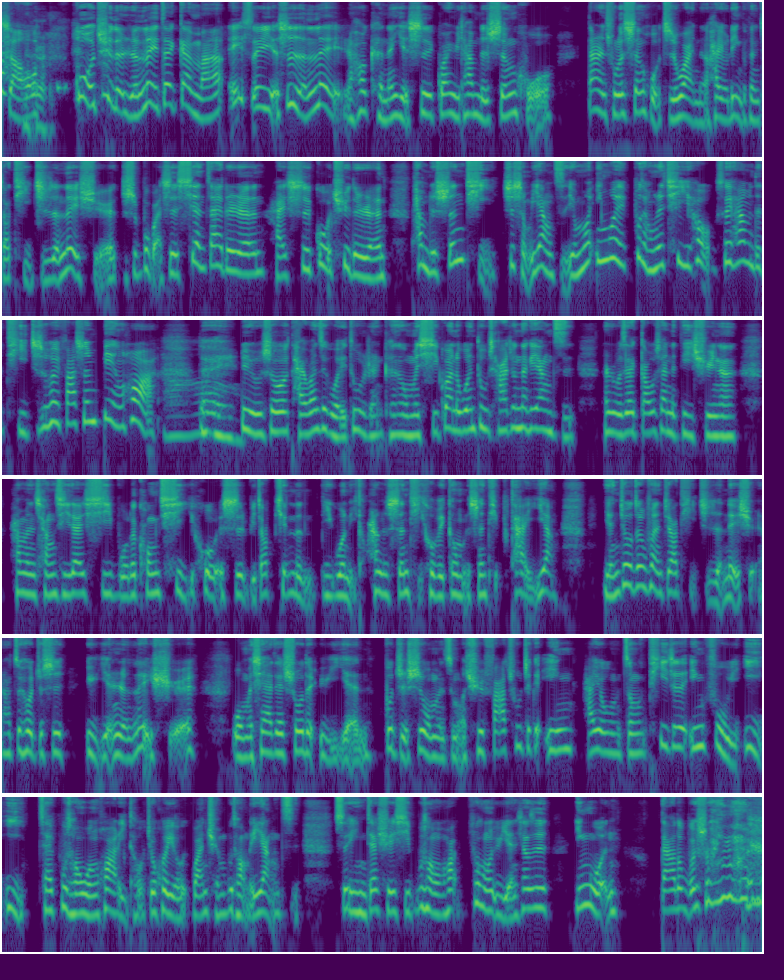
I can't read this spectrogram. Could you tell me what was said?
找过去的人类在干嘛。诶，所以也是人类，然后可能也是关于他们的生活。当然，除了生活之外呢，还有另一个分叫体质人类学，就是不管是现在的人还是过去的人，他们的身体是什么样子，有没有因为不同的气候，所以他们的体质会发生变化？哦、对，例如说台湾这个纬度的人，可能我们习惯的温度差就那个样子。那如果在高山的地区呢，他们长期在稀薄的空气或者是比较偏冷的低温里头，他们的身体会不会跟我们的身体不太一样？研究这部分就叫体质人类学，然后最后就是语言人类学。我们现在在说的语言，不只是我们怎么去发出这个音，还有我们怎么替这个音赋予意义，在不同文化里头就会有完全不同的样子。所以你在学习不同文化、不同语言，像是英文。大家都不会说英文，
